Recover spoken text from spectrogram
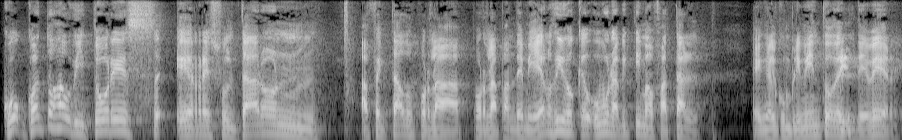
¿Cuántos auditores eh, resultaron afectados por la, por la pandemia? Ya nos dijo que hubo una víctima fatal en el cumplimiento del deber.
